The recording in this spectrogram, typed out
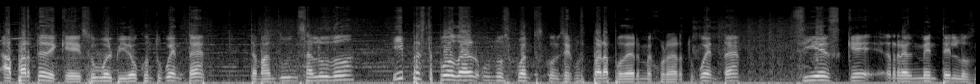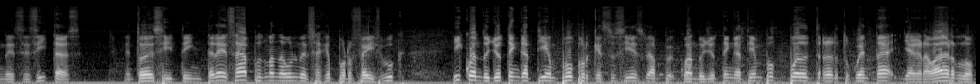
aparte de que subo el video con tu cuenta, te mando un saludo y pues te puedo dar unos cuantos consejos para poder mejorar tu cuenta si es que realmente los necesitas. Entonces, si te interesa, pues manda un mensaje por Facebook y cuando yo tenga tiempo, porque eso sí es cuando yo tenga tiempo, puedo entrar a tu cuenta y a grabarlo.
